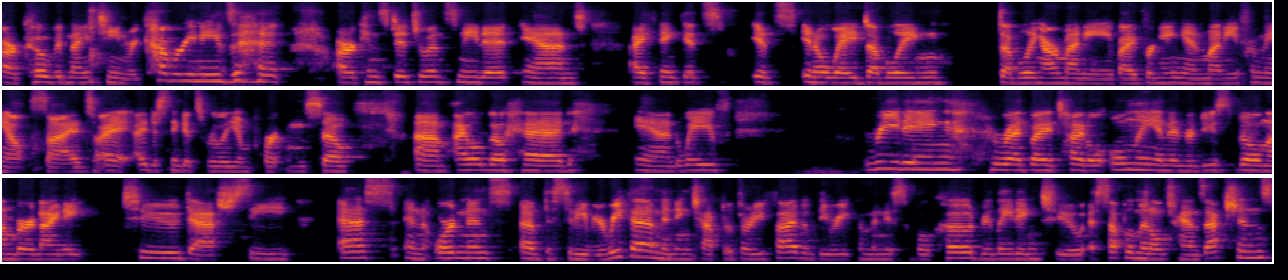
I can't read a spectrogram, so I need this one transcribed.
Our COVID 19 recovery needs it. Our constituents need it. And I think it's it's in a way doubling doubling our money by bringing in money from the outside. So I, I just think it's really important. So um, I will go ahead and waive reading, read by title only, and introduce bill number 982-CS, an ordinance of the city of Eureka, amending chapter 35 of the Eureka Municipal Code relating to supplemental transactions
